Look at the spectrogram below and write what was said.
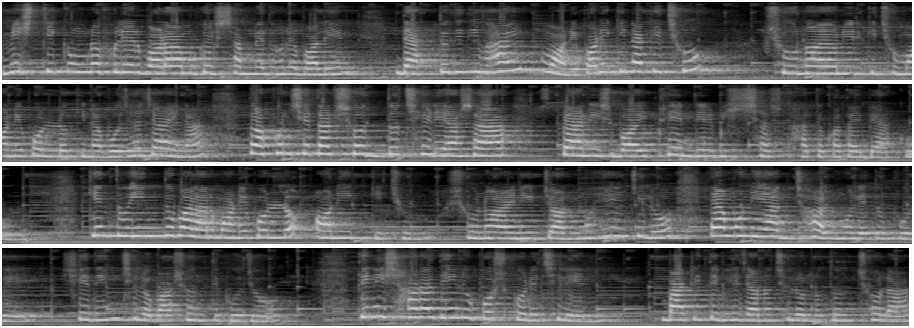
মিষ্টি কুমড়ো ফুলের বড়া মুখের সামনে ধরে বলেন, দেখ তো দিদি ভাই মনে পড়ে কি না কিছু? সুনয়নীর কিছু মনে পড়ল কিনা বোঝা যায় না। তখন সে তার সদ্য ছেড়ে আসা স্প্যানিশ বয়ফ্রেন্ডের বিশ্বাসঘাতকতায় ব্যাকুল। কিন্তু ইন্দুবালার মনে পড়ল অনেক কিছু। সুনয়নীর জন্ম হয়েছিল এমনই এক ঝলমলে দুপুরে। সেদিন ছিল বাসন্তী পুজো। তিনি সারাদিন উপোস করেছিলেন। বাটিতে ভেজানো ছিল নতুন ছোলা।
